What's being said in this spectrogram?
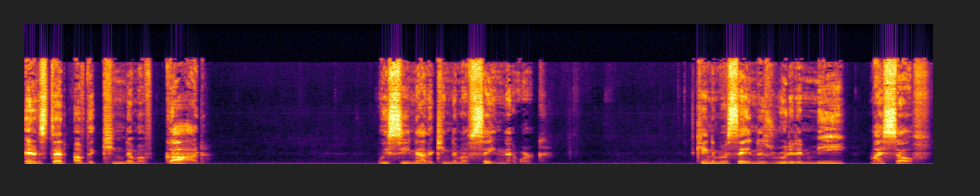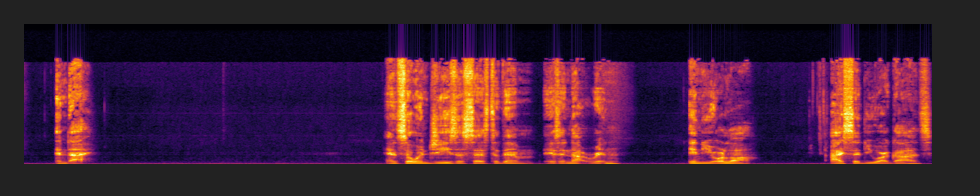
And instead of the kingdom of God, we see now the kingdom of Satan at work. The kingdom of Satan is rooted in me, myself, and I. And so when Jesus says to them, Is it not written in your law? I said, You are gods.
